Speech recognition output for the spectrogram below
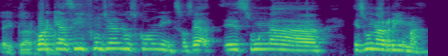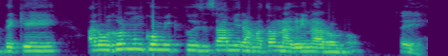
Sí, claro. Porque así funcionan los cómics, o sea, es una, es una rima de que a lo mejor en un cómic tú dices, ah, mira, mataron a Green Arrow, ¿no? Sí.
